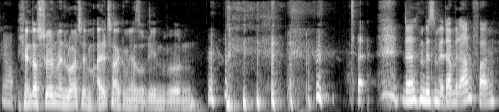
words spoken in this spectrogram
Ja. Ich fände das schön, wenn Leute im Alltag mehr so reden würden. Dann müssen wir damit anfangen.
